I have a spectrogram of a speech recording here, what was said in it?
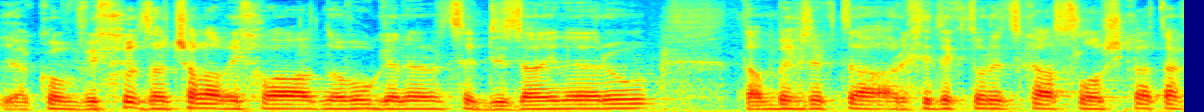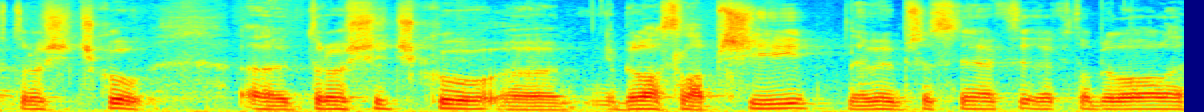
jako vycho, začala vychovávat novou generaci designérů. Tam bych řekl, ta architektonická složka tak trošičku Eh, trošičku eh, byla slabší, nevím přesně, jak, jak to bylo, ale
